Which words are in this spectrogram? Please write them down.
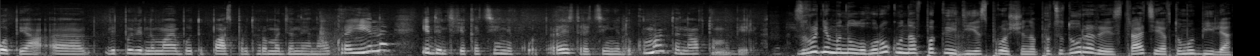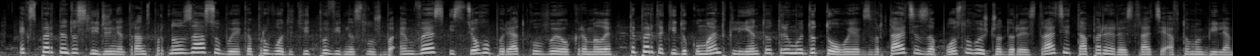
копія е, відповідно має бути паспорт громадянина України, ідентифікаційний код, реєстраційні документи на автомобіль. З грудня минулого року навпаки діє спрощена процедура реєстрації автомобіля. Експертне дослідження транспортного засобу, яке проводить відповідна служба МВС, із цього порядку виокремили. Тепер такий документ клієнти отримують до того, як звертаються за послугою щодо реєстрації та перереєстрації автомобіля.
